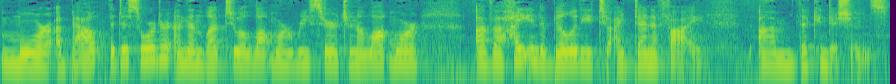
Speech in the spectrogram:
more about the disorder and then led to a lot more research and a lot more of a heightened ability to identify um, the conditions.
